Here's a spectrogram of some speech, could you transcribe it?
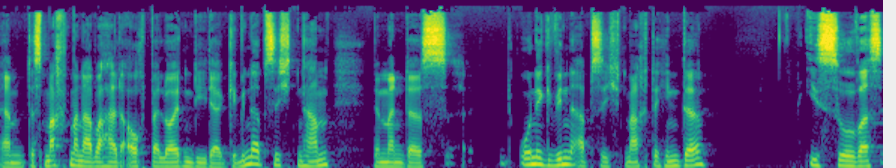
Ähm, das macht man aber halt auch bei Leuten, die da Gewinnabsichten haben. Wenn man das ohne Gewinnabsicht macht dahinter, ist sowas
